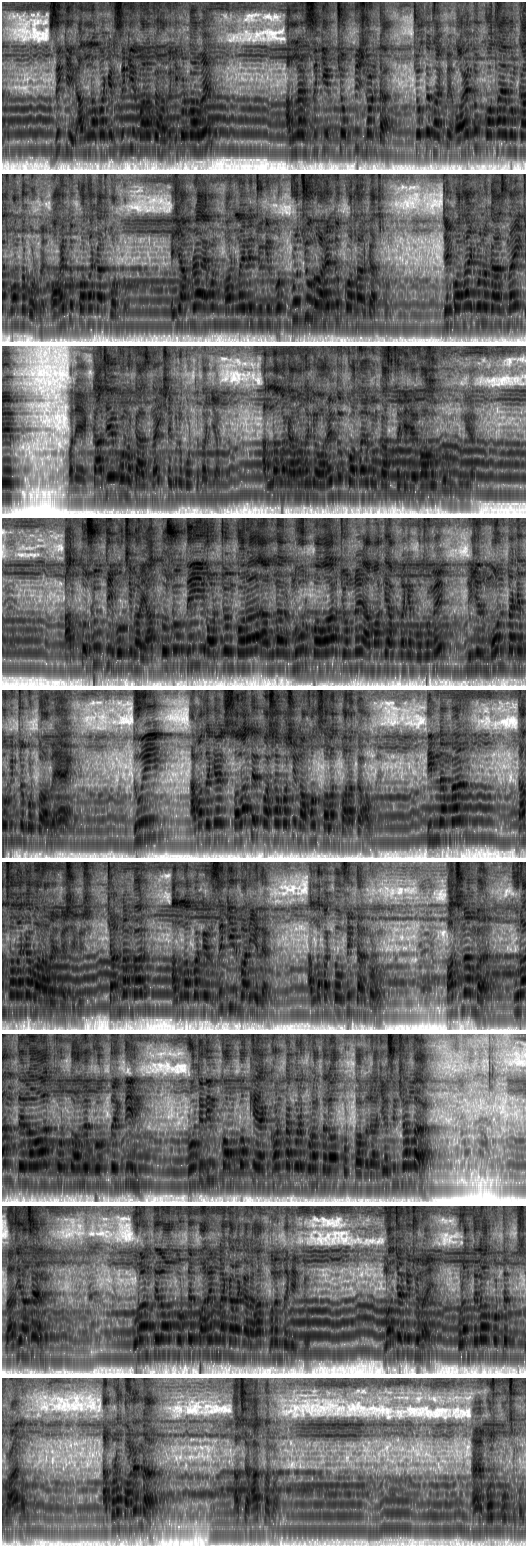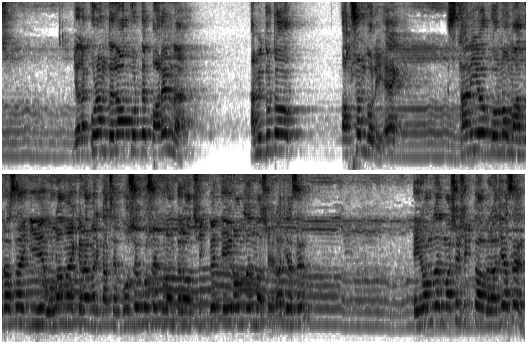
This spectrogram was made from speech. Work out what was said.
জিকির। আল্লাহ পাকের জিকির বাড়াতে হবে। কি করতে হবে? আল্লাহর জিকির চব্বিশ ঘণ্টা চলতে থাকবে। অহেতুক কথা এবং কাজ বন্ধ করবেন। অহেতুক কথা, কাজ বন্ধ। এই যে আমরা এখন অনলাইনের যুগের প্রচুর অহেতুক কথার কাজ করি। যে কথায় কোনো কাজ নাই, যে মানে কাজেও কোনো কাজ নাই, সেগুলো করতে থাকি আমরা। আল্লাহ পাক আমাদেরকে অহেতুক কথা এবং কাজ থেকে হেফাজত করুন বলি আর আত্মশুদ্ধি, বলছি ভাই, আত্মশুদ্ধি অর্জন করা আল্লাহর নূর পাওয়ার জন্য আমাকে আপনাকে প্রথমে নিজের মনটাকে পবিত্র করতে হবে, এক। দুই, আমাদেরকে সলাতের পাশাপাশি নফল সলাৎ বাড়াতে হবে। তিন নাম্বার, দান সদাকা বাড়াবেন বেশি বেশি। চার নাম্বার, আল্লাহ পাকের জিকির বাড়িয়ে দেন। আল্লাহ পাক তৌফিক দান করুন। পাঁচ নাম্বার, কোরআন তেলাওয়াত করতে হবে প্রত্যেক দিন। প্রতিদিন কমপক্ষে এক ঘণ্টা করে কোরআন তেলাওয়াত করতে হবে। রাজি আছেন ইনশাআল্লাহ? রাজি আছেন? কোরআন তেলাওয়াত করতে পারেন না কারা কারা? হাত তোলেন দেখে একটু। লজ্জার কিছু নাই। কোরআন তেলাওয়াত করতে সুবহান আপনারা পারেন না? আচ্ছা হাত নামান। হ্যাঁ বস, বলছি বলছি। যারা কোরআন তেলাওয়াত করতে পারেন না, আমি দুটো অপশন বলি, এক, স্থানীয় কোনো মাদ্রাসায় গিয়ে ওলামায় কেরামের কাছে বসে বসে কোরআন তেলাওয়াত শিখবেন এই রমজান মাসে, রাজি আছেন? এই রমজান মাসে শিখতে হবে, রাজি আছেন?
